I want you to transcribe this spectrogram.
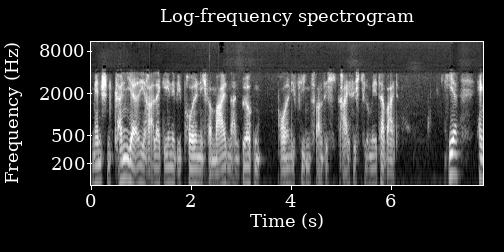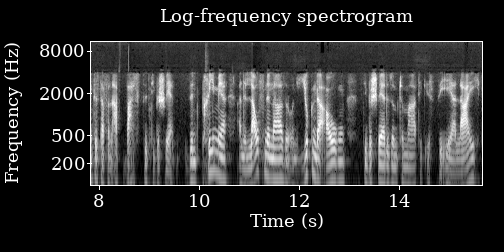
Menschen können ja ihre Allergene wie Pollen nicht vermeiden. An Birkenpollen, die fliegen 20, 30 Kilometer weit. Hier hängt es davon ab, was sind die Beschwerden. Sind primär eine laufende Nase und juckende Augen die Beschwerdesymptomatik, ist sie eher leicht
